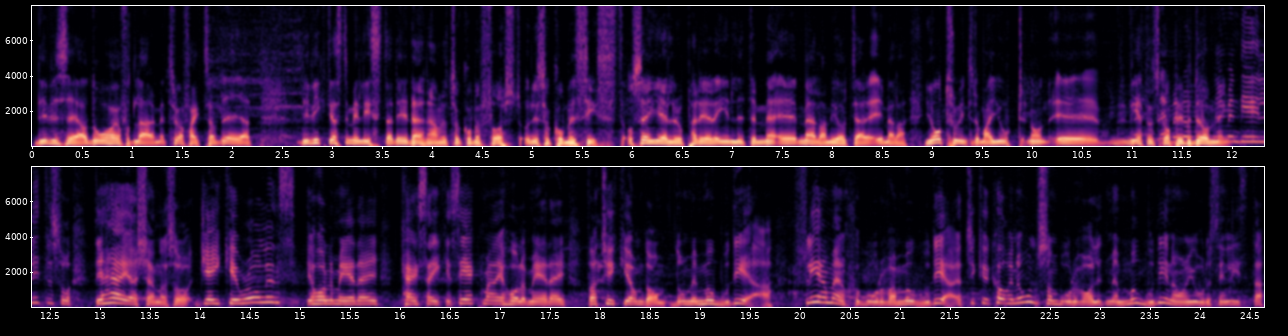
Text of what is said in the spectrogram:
Det vill säga, och då har jag fått lära mig, tror jag faktiskt av dig, att det viktigaste med lista det är det namnet som kommer först och det som kommer sist. Och sen gäller det att parera in lite me- eh, mellanmjölk däremellan. Jag tror inte de har gjort någon eh, vetenskaplig Nej, de- bedömning. Nej, men det är lite så. Det här jag känner så. J.K. Rowlings, jag håller med dig. Kajsa Ekis Ekman, jag håller med dig. Vad tycker jag om dem? De är modiga. Fler människor borde vara modiga. Jag tycker Karin Olsson borde vara lite mer modig när hon gjorde sin lista.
